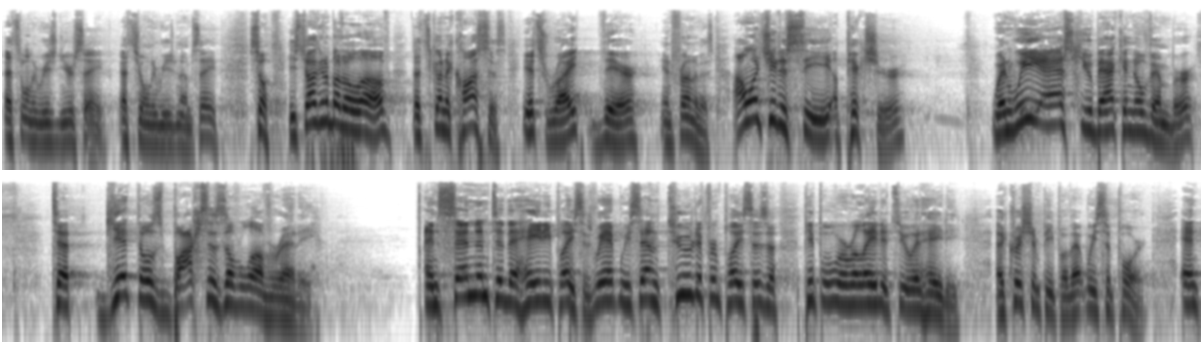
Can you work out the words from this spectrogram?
That's the only reason you're saved. That's the only reason I'm saved. So he's talking about a love that's going to cost us. It's right there in front of us. I want you to see a picture. When we asked you back in November to get those boxes of love ready and send them to the Haiti places. We, have, we send two different places of people we're related to in Haiti, uh, Christian people that we support. And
